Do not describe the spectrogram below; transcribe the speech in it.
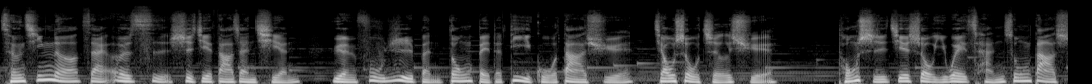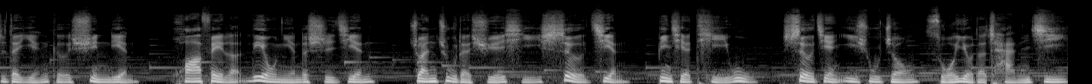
曾经呢在二次世界大战前远赴日本东北的帝国大学教授哲学，同时接受一位禅宗大师的严格训练，花费了六年的时间，专注的学习射箭，并且体悟射箭艺术中所有的禅机。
